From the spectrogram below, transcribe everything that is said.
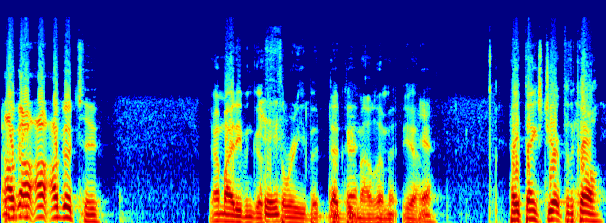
I'll go. I'll, I'll go two. I might even go Two. three, but that'd be my limit. Yeah. Yeah. Hey, thanks, Jarrett, for the call.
